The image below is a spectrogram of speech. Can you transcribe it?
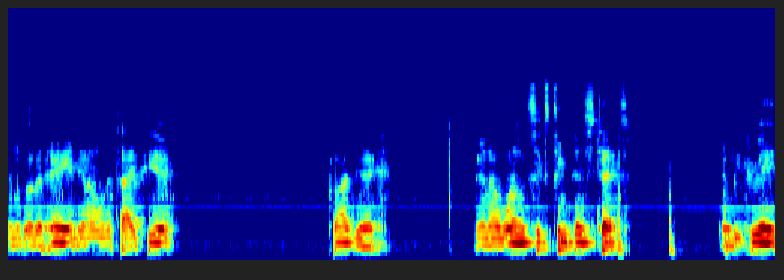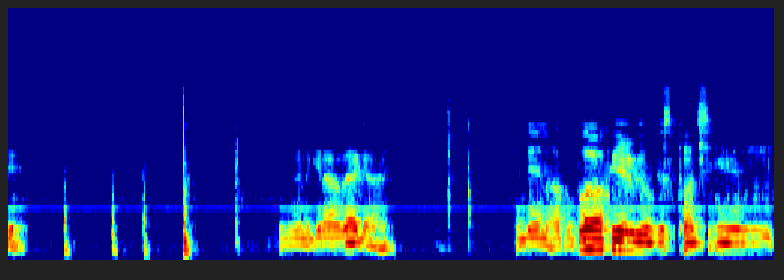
I'm going to go to A and then I want to type here project and our 1 16th inch text that we created. We're going to get out of that guy. And then up above here, we'll just punch in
